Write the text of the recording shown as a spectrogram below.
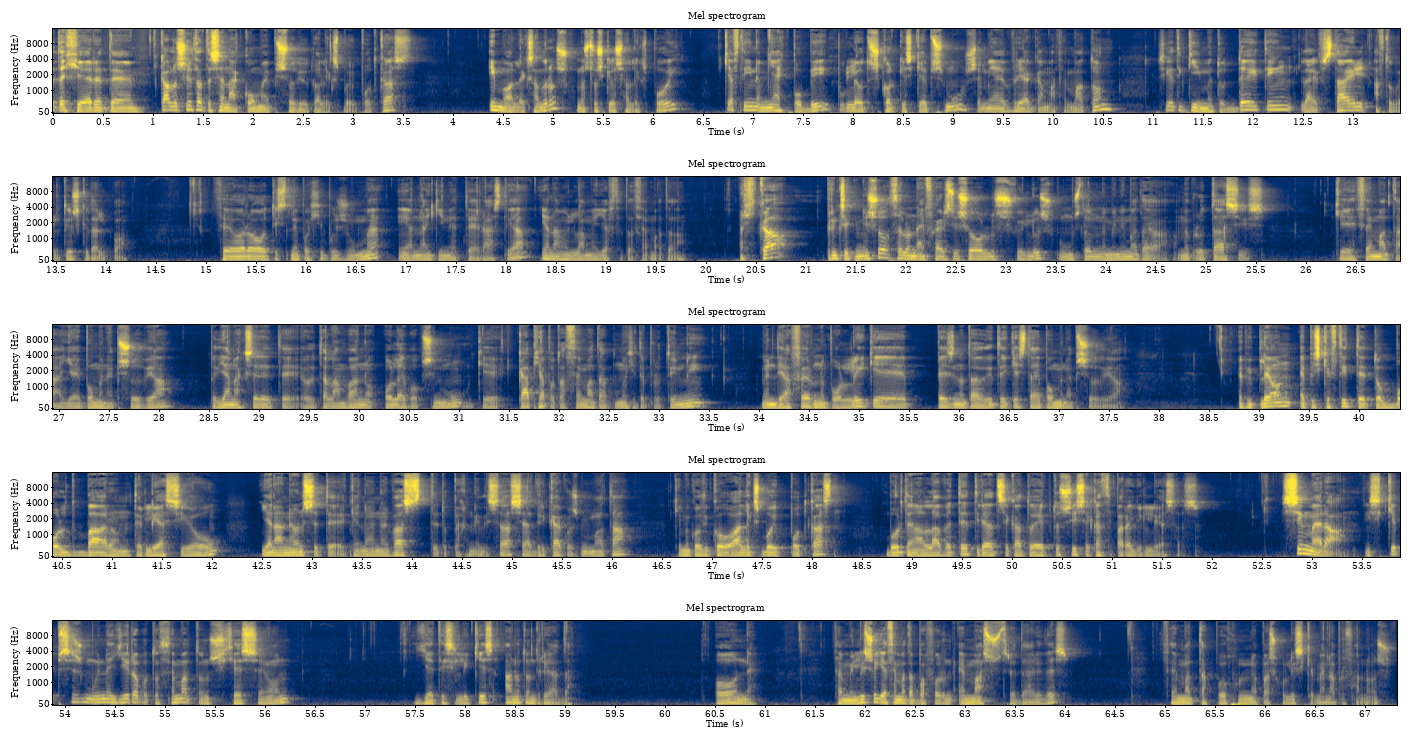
Χαίρετε, χαίρετε. Καλώς ήρθατε σε ένα ακόμα επεισόδιο του Alex Boy Podcast. Είμαι ο Αλέξανδρος, γνωστός και ως Alex Boy, και αυτή είναι μια εκπομπή που λέω τις σκόρπιες σκέψεις μου σε μια ευρία γκάμα θεμάτων σχετική με το dating, lifestyle, αυτοβελτίωση κτλ. Θεωρώ ότι στην εποχή που ζούμε η ανάγκη είναι τεράστια για να μιλάμε για αυτά τα θέματα. Αρχικά, πριν ξεκινήσω, θέλω να ευχαριστήσω όλους τους φίλους που μου στέλνουν μηνύματα με προτάσεις και θέματα για επόμενα επεισόδια Παιδιά, να ξέρετε ότι τα λαμβάνω όλα υπόψη μου και κάποια από τα θέματα που μου έχετε προτείνει με ενδιαφέρουν πολύ και παίζει να τα δείτε και στα επόμενα επεισόδια. Επιπλέον, επισκεφτείτε το boldbaron.co για να ανανεώσετε και να ανεβάσετε το παιχνίδι σας σε αντρικά κοσμήματα και με κωδικό AlexBoyPodcast μπορείτε να λάβετε 30% έπτωση σε κάθε παραγγελία σας. Σήμερα, οι σκέψεις μου είναι γύρω από το θέμα των σχέσεων για τις ηλικίες άνω των 30. Ω ναι. Θα μιλήσω για θέματα που αφορούν εμάς τους τριαντάριδες, θέματα που έχουν απασχολήσει και εμένα προφανώς,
